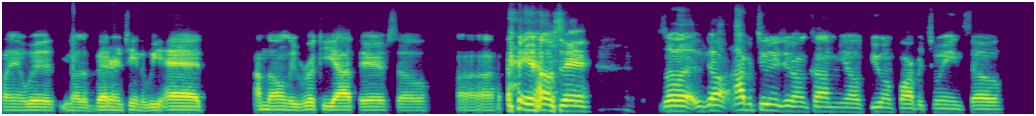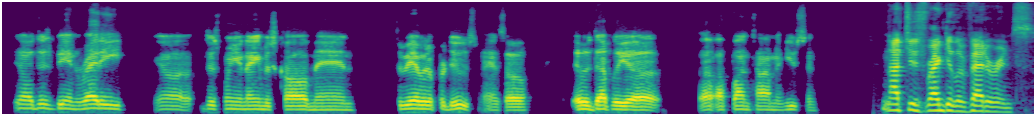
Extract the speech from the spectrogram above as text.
playing with, you know, the veteran team that we had. I'm the only rookie out there, so uh, you know what I'm saying. So you know, opportunities are gonna come, you know, few and far between. So you know, just being ready, you know, just when your name is called, man, to be able to produce, man. So it was definitely a a fun time in Houston. Not just regular veterans.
